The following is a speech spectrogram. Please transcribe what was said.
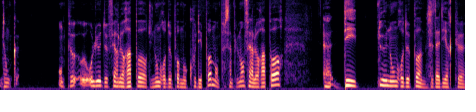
Donc on peut, au lieu de faire le rapport du nombre de pommes au coût des pommes, on peut simplement faire le rapport des deux nombres de pommes. C'est-à-dire que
